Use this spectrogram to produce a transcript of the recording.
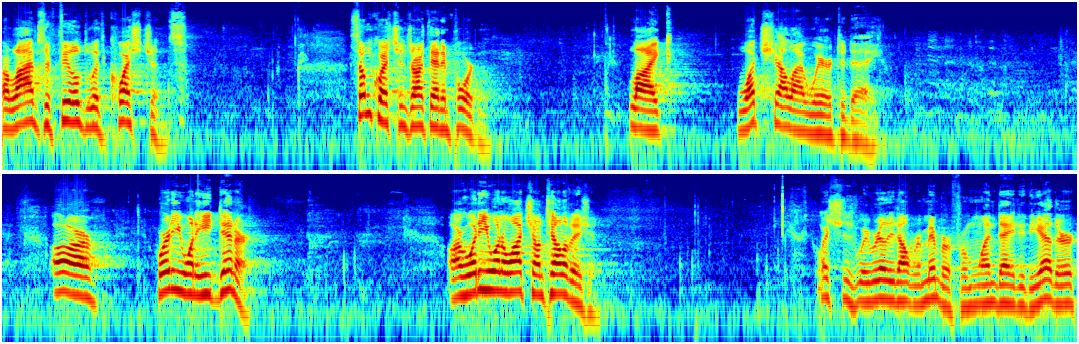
Our lives are filled with questions. Some questions aren't that important, like, what shall I wear today? Or, where do you want to eat dinner? Or, what do you want to watch on television? Questions we really don't remember from one day to the other,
